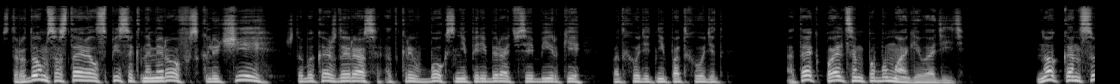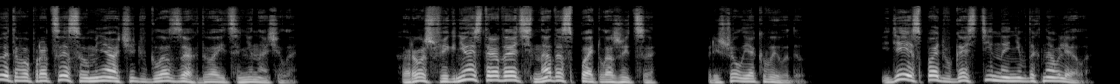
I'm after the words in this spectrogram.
С трудом составил список номеров с ключей, чтобы каждый раз, открыв бокс, не перебирать все бирки, подходит, не подходит, а так пальцем по бумаге водить. Но к концу этого процесса у меня чуть в глазах двоиться не начало. Хорош фигнёй страдать, надо спать ложиться. Пришел я к выводу. Идея спать в гостиной не вдохновляла.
